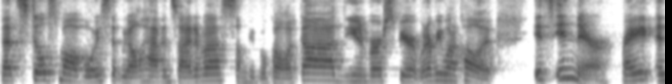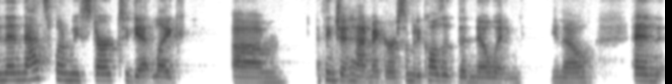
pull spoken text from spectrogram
that still small voice that we all have inside of us. Some people call it God, the universe, spirit, whatever you want to call it. It's in there, right? And then that's when we start to get like um I think Jen Hatmaker, or somebody calls it the knowing, you know. And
